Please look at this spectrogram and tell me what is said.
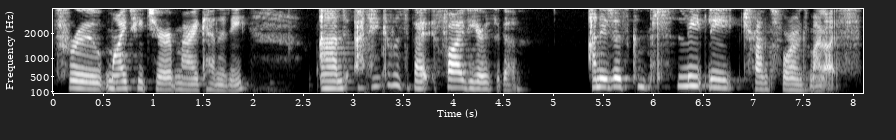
through my teacher, Mary Kennedy. And I think it was about five years ago. And it has completely transformed my life.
